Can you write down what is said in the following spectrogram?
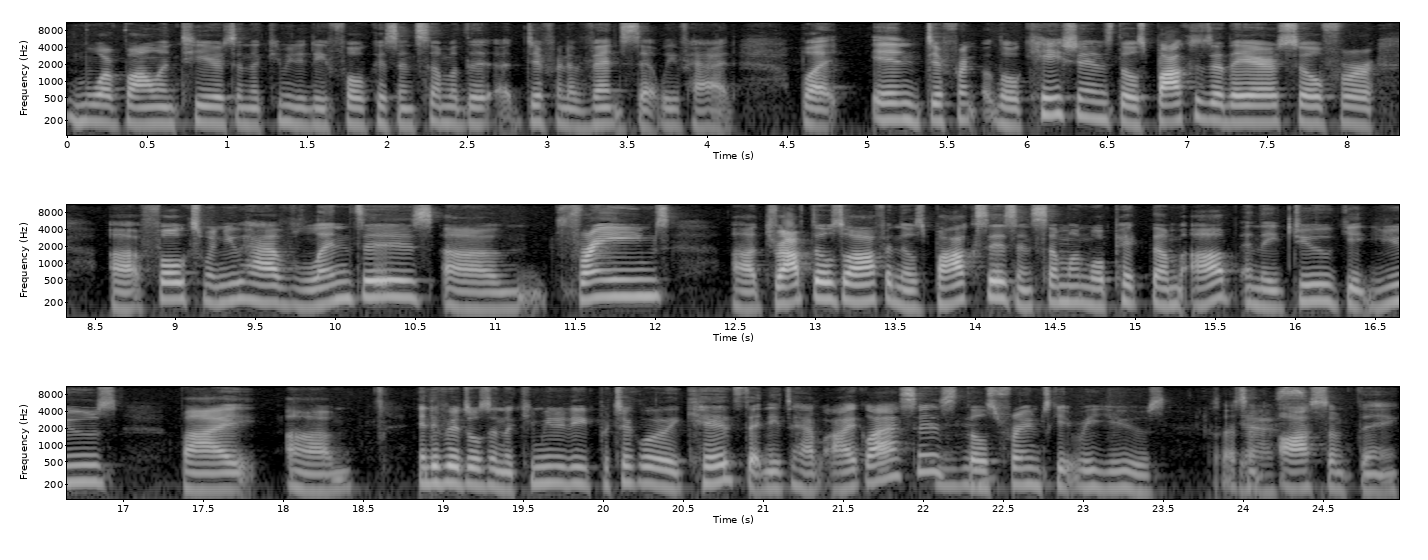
more volunteers and the community focus and some of the uh, different events that we've had. But in different locations, those boxes are there. So for uh, folks, when you have lenses, um, frames, uh, drop those off in those boxes and someone will pick them up and they do get used by um, individuals in the community, particularly kids that need to have eyeglasses. Those frames get reused. So that's an awesome thing.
